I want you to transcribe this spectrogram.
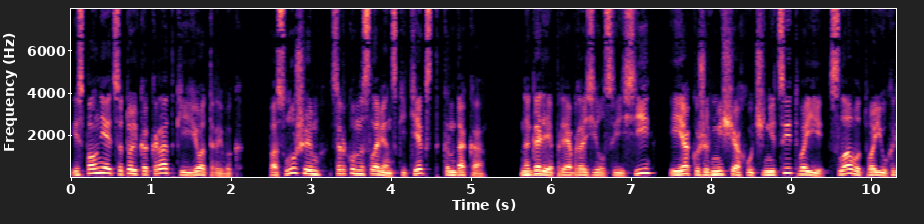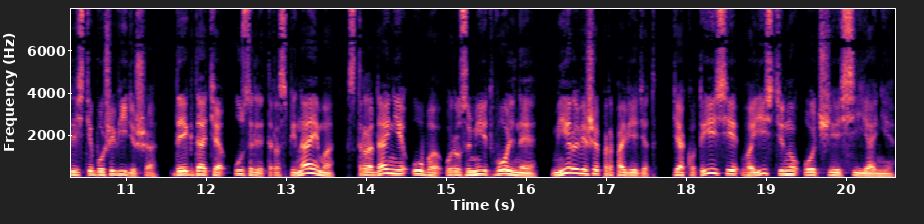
исполняется только краткий ее отрывок. Послушаем церковнославянский текст Кандака. «На горе преобразился Иси, и як уже в мещах ученицы твои, славу твою, Христе Боже, видиша, да и гдатя узрит распинаемо, страдание уба уразумеет вольное, мирове же проповедят, яко ты Иси воистину очие сияние».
